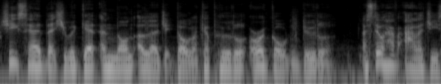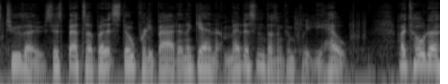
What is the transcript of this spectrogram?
She said that she would get a non allergic dog like a poodle or a golden doodle. I still have allergies to those. It's better, but it's still pretty bad, and again, medicine doesn't completely help. I told her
